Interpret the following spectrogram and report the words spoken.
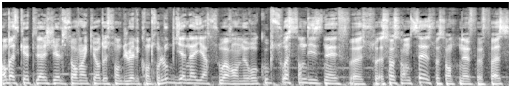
En basket, la GL sort vainqueur de son duel contre Ljubljana hier soir en Eurocoupe 79, 76, 69 face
